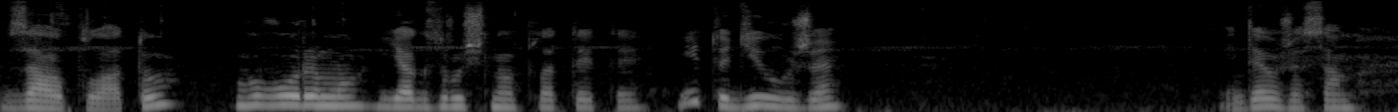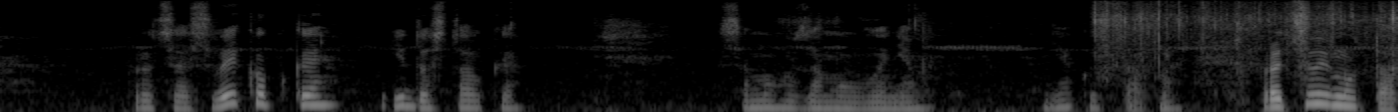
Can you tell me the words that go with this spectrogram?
За оплату говоримо, як зручно оплатити, і тоді вже Іде вже сам процес викопки і доставки самого замовлення. Якось так ми працюємо так.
